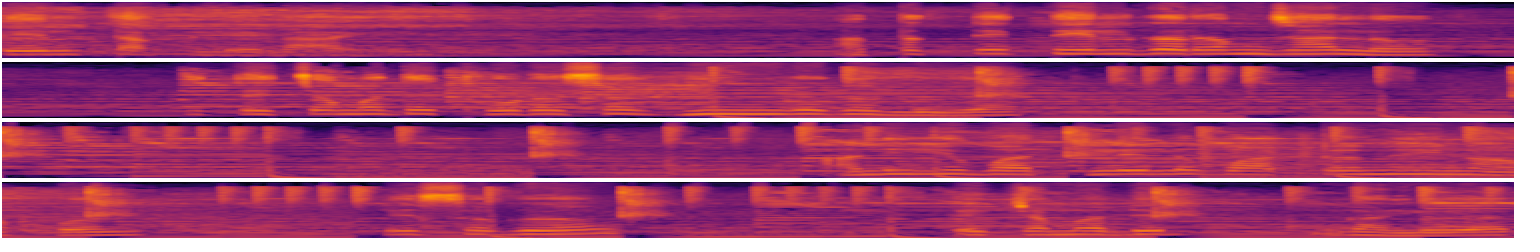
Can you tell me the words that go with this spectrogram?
तेल टाकलेलं आहे. आता ते तेल गरम झालं की त्याच्यामध्ये थोडंसं हिंग घालूया. आणि हे वाटलेलं वाटण आहे ना आपण ते सगळं त्याच्यामध्ये घालूयात.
